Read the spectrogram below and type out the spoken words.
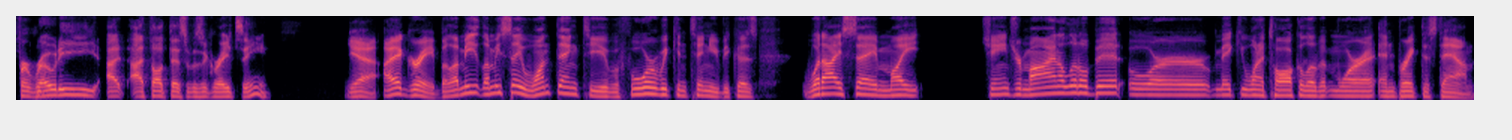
for Rhodey, I, I thought this was a great scene. Yeah, I agree. But let me let me say one thing to you before we continue because what I say might change your mind a little bit or make you want to talk a little bit more and break this down.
